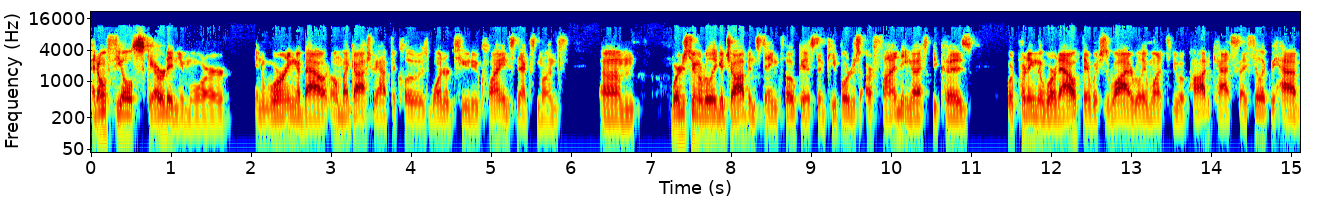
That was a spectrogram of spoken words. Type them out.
I don't feel scared anymore and worrying about, oh my gosh, we have to close one or two new clients next month. Um, we're just doing a really good job in staying focused and people are just are finding us because we're putting the word out there which is why i really wanted to do a podcast. I feel like we have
